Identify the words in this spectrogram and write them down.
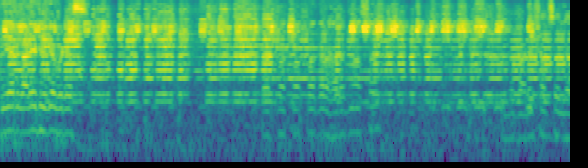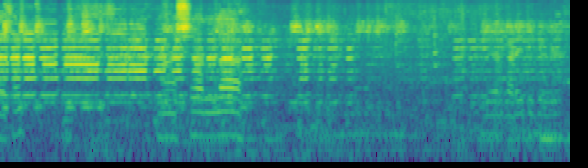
বিয়ের গাড়ি ঢুকে বেড়েছে পাক পাক পাক পাক আর গাড়ি সব চলে আছে মাশাল্লাহ বিয়ের গাড়ি ঢুকে বেড়েছে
